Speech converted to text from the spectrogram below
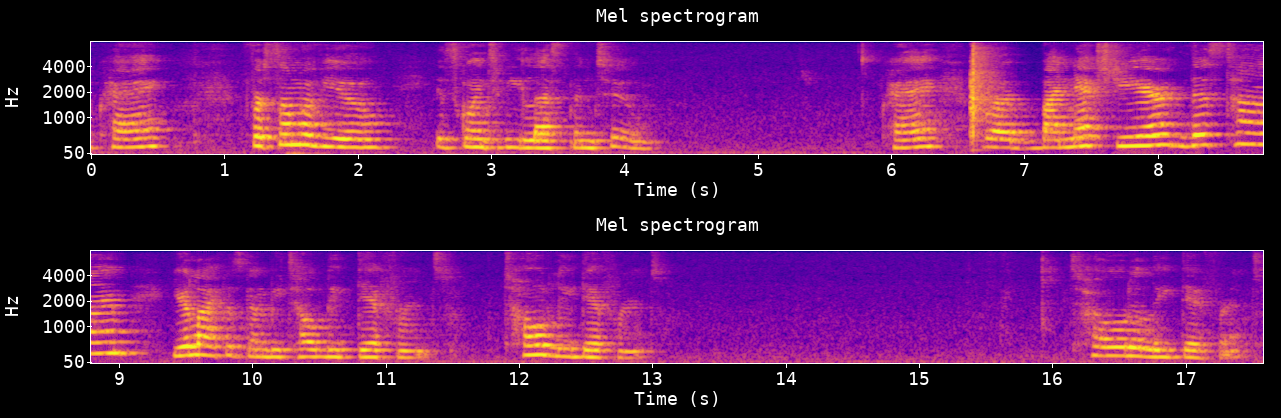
Okay? For some of you, it's going to be less than two. Okay? But by next year, this time, your life is going to be totally different. Totally different. Totally different.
